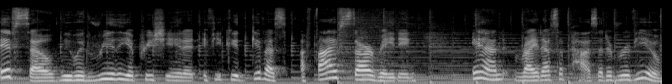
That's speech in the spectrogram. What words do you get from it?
If so, we would really appreciate it if you could give us a five star rating and write us a positive review.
